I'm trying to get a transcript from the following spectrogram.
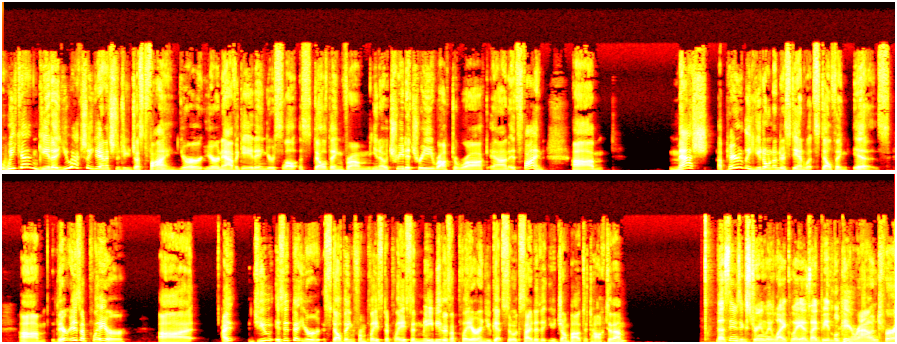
Wika and Gita, you actually managed to do just fine. You're you're navigating, you're stealthing from you know tree to tree, rock to rock, and it's fine. Um, Mash, apparently you don't understand what stealthing is. Um, there is a player. Uh, I do you. Is it that you're stealthing from place to place, and maybe there's a player, and you get so excited that you jump out to talk to them? That seems extremely likely, as I'd be looking around for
